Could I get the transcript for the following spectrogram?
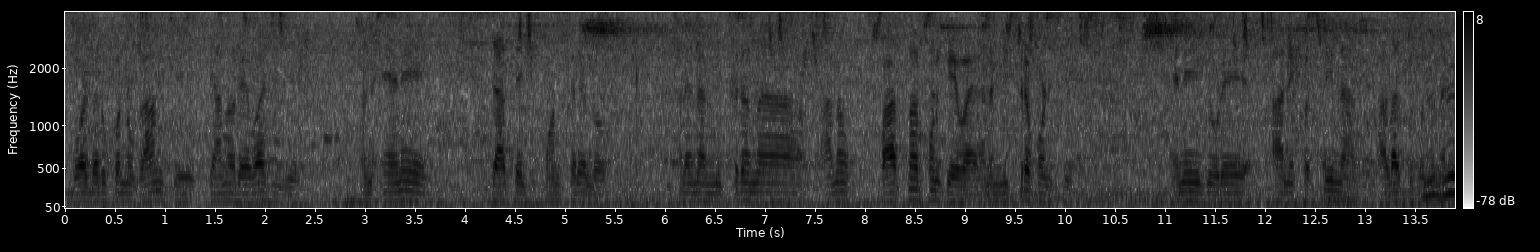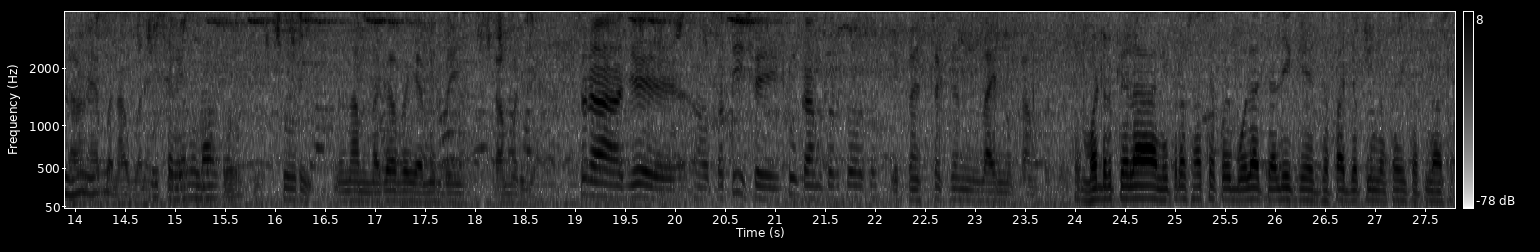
બોર્ડર ઉપરનું ગામ છે ત્યાંનો રહેવાસી છે. અને એણે જાતે જ ફોન કરેલો. અને એના મિત્રના આનો પાર્ટનર પણ કહેવાય અને મિત્ર પણ છે. એની જોડે આની પત્નીના આડા સંબંધોના કારણે આ બનાવ બને છે. નામ ચોરી નામ નગાભાઈ અમીરભાઈ કામડિયા સર આ જે પતિ છે એ શું કામ કરતો હતો? એ કન્સ્ટ્રક્શન લાઇનનું કામ કરતો હતો. મર્ડર પહેલા મિત્રો સાથે કોઈ બોલાચાલી કે ઝપાઝપીનો કઈ ઘટના છે?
